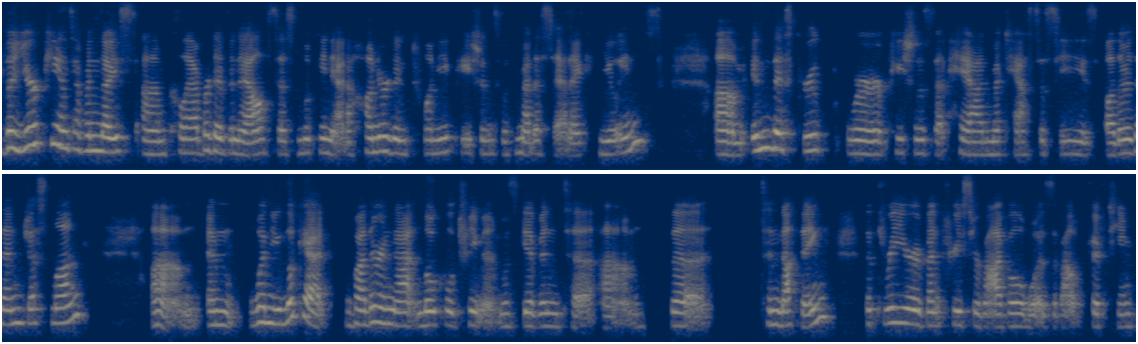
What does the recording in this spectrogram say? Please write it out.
the Europeans have a nice um, collaborative analysis looking at 120 patients with metastatic Ewing's. Um, in this group were patients that had metastases other than just lung. Um, and when you look at whether or not local treatment was given to um, the to nothing, the three-year event-free survival was about 15%.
